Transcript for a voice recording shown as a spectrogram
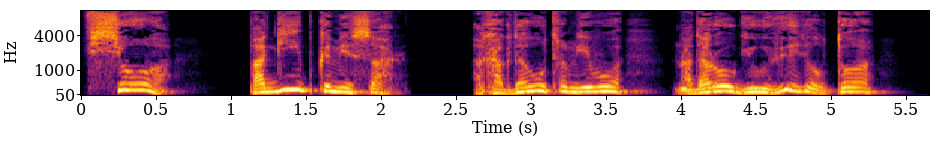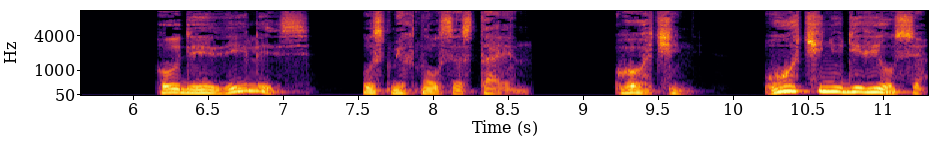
все, погиб комиссар. А когда утром его на дороге увидел, то...» «Удивились?» — усмехнулся Сталин. «Очень, очень удивился.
